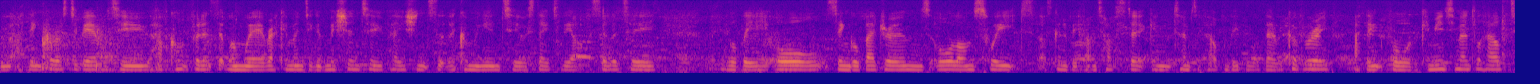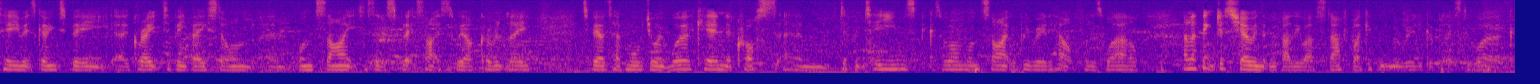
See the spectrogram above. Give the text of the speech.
And um, I think for us to be able to have confidence that when we're recommending admission to patients that they're coming into a state-of-the-art facility will be all single bedrooms, all en suite. That's going to be fantastic in terms of helping people with their recovery. I think for the community mental health team, it's going to be uh, great to be based on um, one site instead of split sites as we are currently. To be able to have more joint working across um, different teams because we're on one site would be really helpful as well. And I think just showing that we value our staff by giving them a really good place to work.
